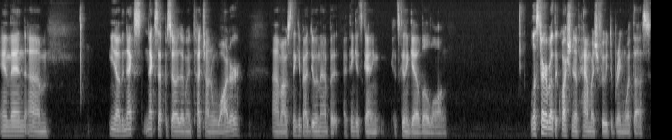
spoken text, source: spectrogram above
And then, um, you know, the next next episode, I'm going to touch on water. Um, I was thinking about doing that, but I think it's getting it's going to get a little long. Let's start about the question of how much food to bring with us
